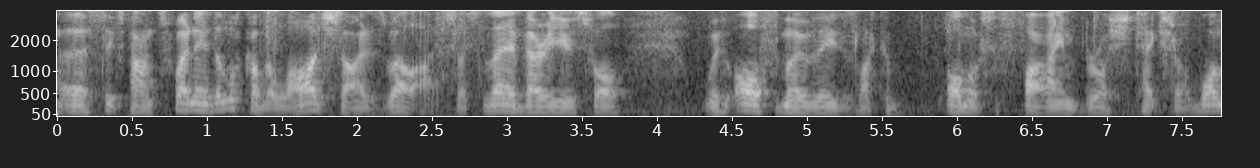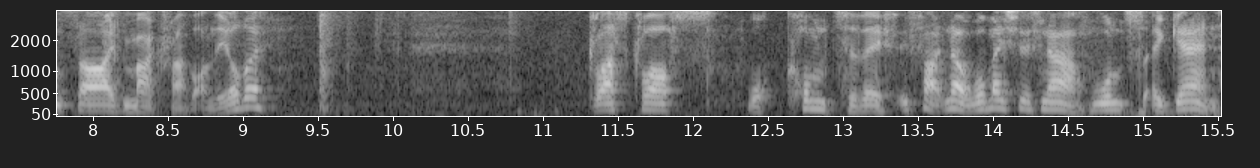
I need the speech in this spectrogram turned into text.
uh, £6.20. They look on the large side as well, actually, so they're very useful. With all familiar with these, it's like a almost a fine brush texture on one side, microfiber on the other. Glass cloths, we'll come to this. In fact, no, we'll mention this now, once again.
